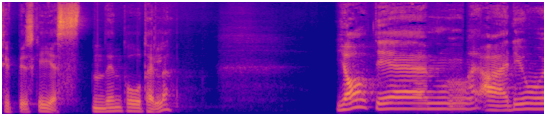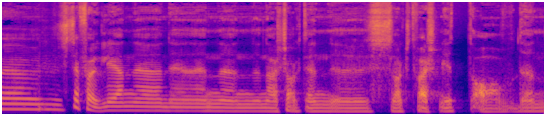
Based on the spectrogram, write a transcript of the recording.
typiske gjesten din på hotellet? Ja, det mm, er jo selvfølgelig en, en, en, nær sagt en slags tverrsnitt av den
